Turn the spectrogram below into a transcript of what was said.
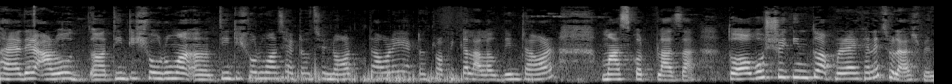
ভাইয়াদের আরও আহ, তিনটি শোরুম তিনটি শোরুম আছে একটা হচ্ছে নর্থ টাওয়ারে একটা tropical Alauddin tower Mascot Plaza তো অবশ্যই কিন্তু আপনারা এখানে চলে আসবেন।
